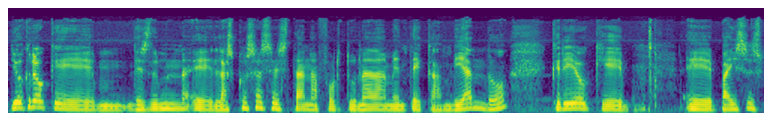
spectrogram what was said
yo creo que mm, desde eh, las cosas están afortunadamente cambiando. Creo que eh, países,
